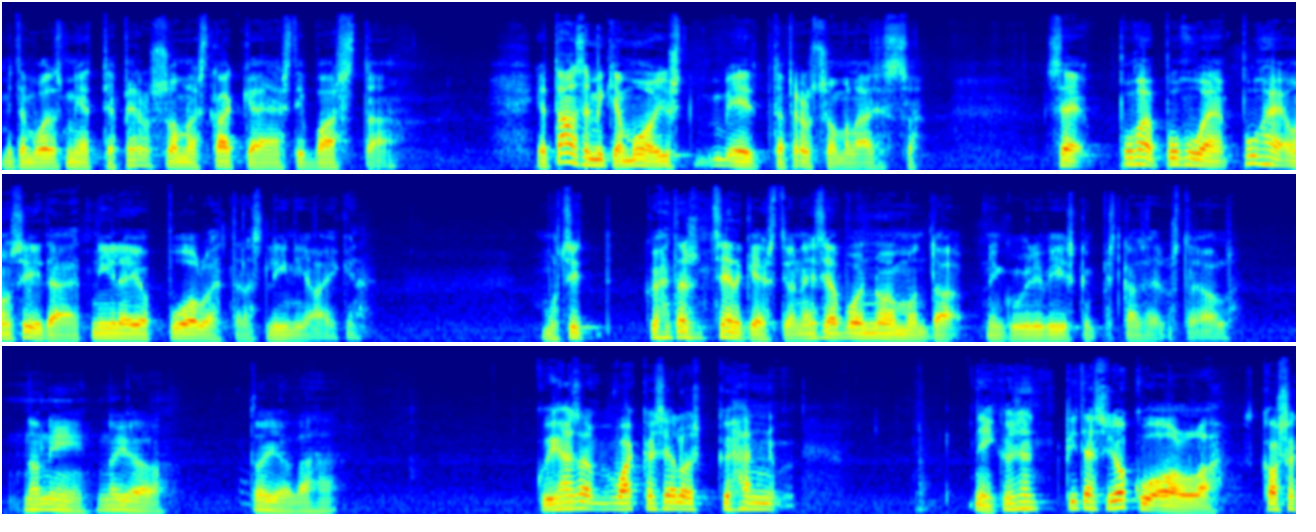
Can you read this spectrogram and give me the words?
mitä me voitaisiin miettiä, perussuomalaiset kaikki äänesti vastaan. Ja tämä on se, mikä mua just mietittää perussuomalaisessa. Se puhe, puhe, puhe on siitä, että niillä ei ole puolue tällaista linjaa ikinä. Mutta sitten kyllähän tässä nyt selkeästi on, ei siellä voi noin monta niin kuin yli 50 kansanedustajaa olla. no niin, no joo, toi on vähän, Kun ihan vaikka siellä olisi, kyllähän, niin kyllä sen pitäisi joku olla, koska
